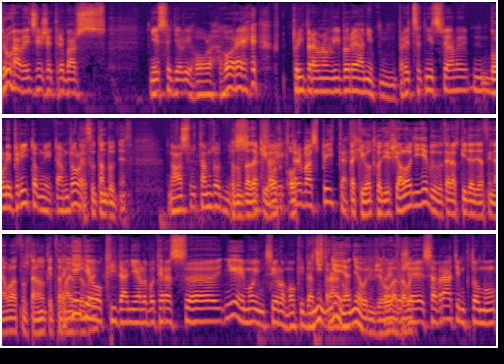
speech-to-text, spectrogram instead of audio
druhá vec je, že treba nesedeli hol, hore v prípravnom výbore ani v predsedníctve, ale boli prítomní tam dole. Sú tam dodnes. No a sú tam dodnes. Potom tak taký sa od- ich od- treba spýtať. Takí odchodivší, ale oni nebudú teraz kýdať asi na vlastnú stranu, keď sa tak majú dobre. o kýdanie, lebo teraz e, nie je môjim cieľom okýdať Nie- stranu. nie, ja nehovorím, že o vás, Pretože sa vrátim k tomu, e,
